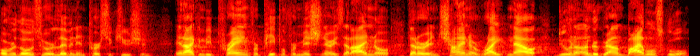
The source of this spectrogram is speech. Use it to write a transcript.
over those who are living in persecution and I can be praying for people, for missionaries that I know that are in China right now doing an underground Bible school.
